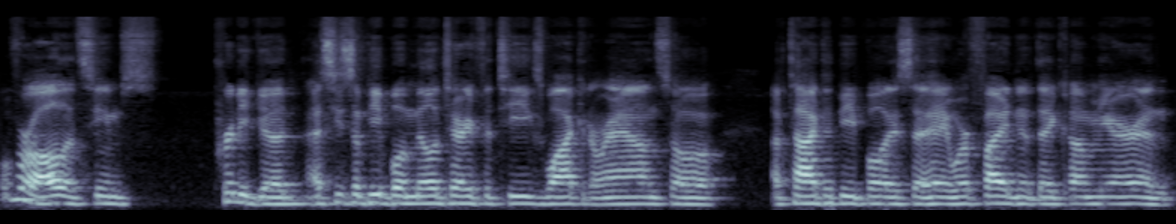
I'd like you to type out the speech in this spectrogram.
overall, it seems pretty good. I see some people in military fatigues walking around. So I've talked to people. They say, hey, we're fighting if they come here. And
